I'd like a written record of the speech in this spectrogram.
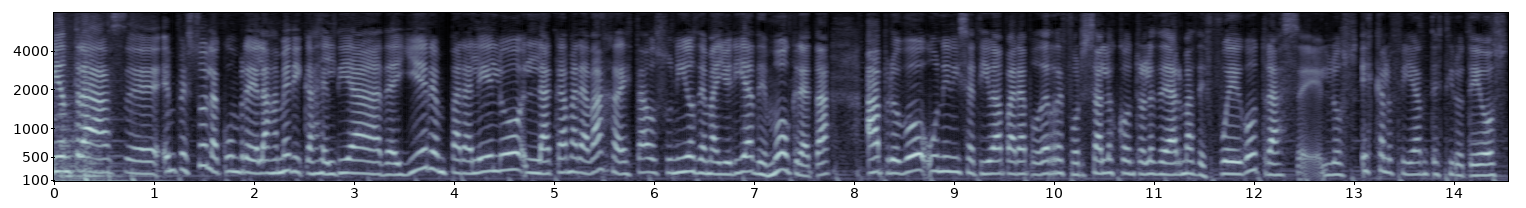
Mientras eh, empezó la cumbre de las Américas el día de ayer, en paralelo, la Cámara Baja de Estados Unidos, de mayoría demócrata, aprobó una iniciativa para poder reforzar los controles de armas de fuego tras eh, los escalofriantes tiroteos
